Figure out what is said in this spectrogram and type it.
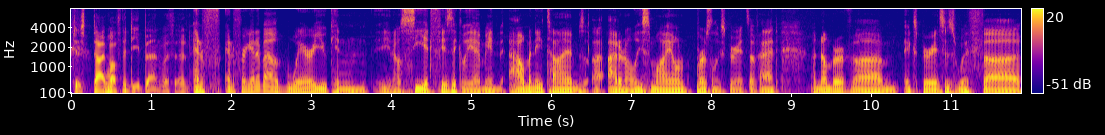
just dive well, off the deep end with it. And f- and forget about where you can you know see it physically. I mean, how many times I, I don't know. At least in my own personal experience, I've had a number of um, experiences with. Uh,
